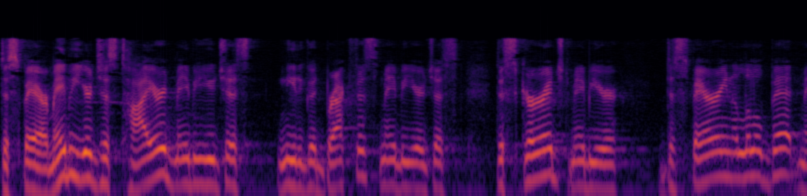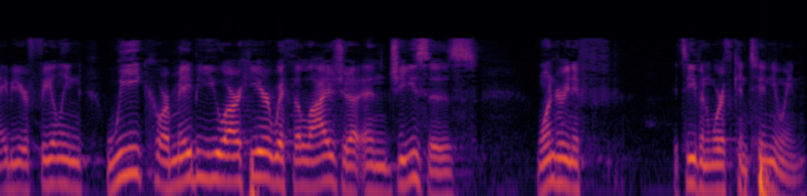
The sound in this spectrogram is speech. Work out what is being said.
despair. Maybe you're just tired. Maybe you just need a good breakfast. Maybe you're just discouraged. Maybe you're despairing a little bit. Maybe you're feeling weak. Or maybe you are here with Elijah and Jesus wondering if it's even worth continuing.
